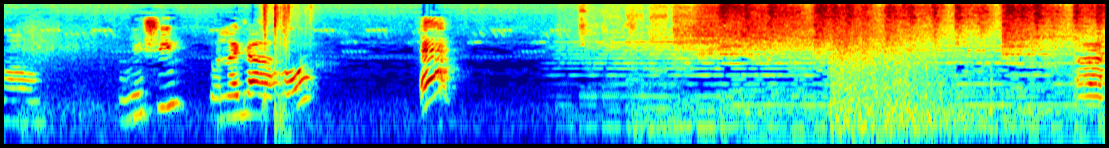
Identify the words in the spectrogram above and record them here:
آه ماشي جاي اهو إيه آه.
